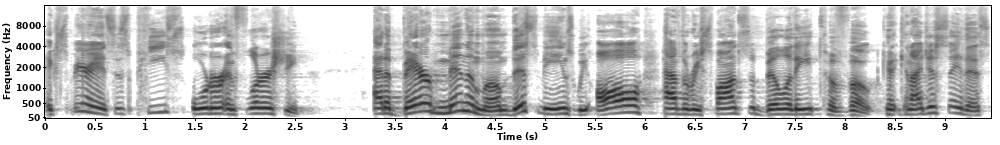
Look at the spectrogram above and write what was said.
experiences peace, order, and flourishing. At a bare minimum, this means we all have the responsibility to vote. Can, can I just say this?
